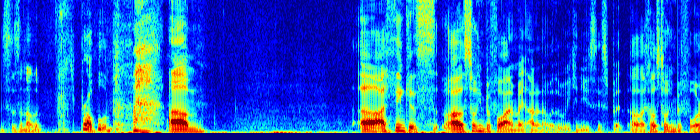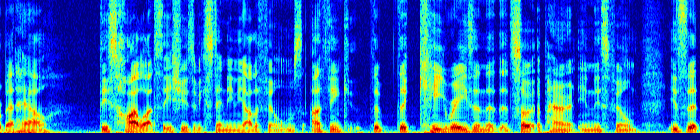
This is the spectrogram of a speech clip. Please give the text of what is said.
this is another problem. um, uh, I think it's. I was talking before. I mean, I don't know whether we can use this, but uh, like I was talking before about how this highlights the issues of extending the other films. I think the the key reason that that's so apparent in this film is that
